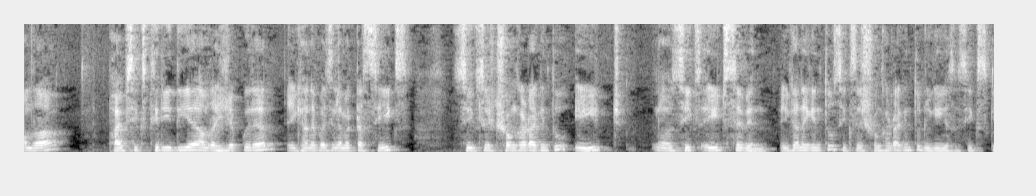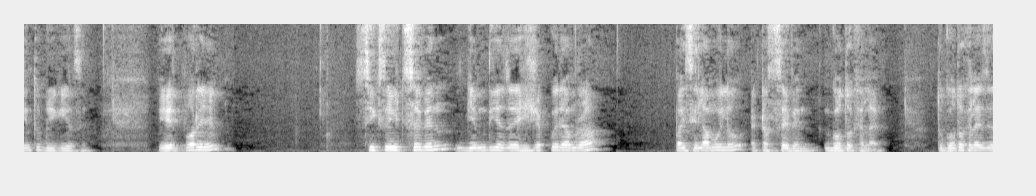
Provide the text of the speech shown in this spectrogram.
আমরা ফাইভ সিক্স থ্রি দিয়ে আমরা হিসাব করে এইখানে পাইছিলাম একটা সিক্স সিক্সের সংখ্যাটা কিন্তু এইট সিক্স এইট সেভেন এইখানে কিন্তু সিক্সের সংখ্যাটা কিন্তু ঢুকে গেছে সিক্স কিন্তু ঢুকে গেছে। এরপরে সিক্স এইট সেভেন গেম দিয়ে যে হিসাব করে আমরা পাইছিলাম হইল একটা সেভেন গত খেলায়। তো গত খেলায় যে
